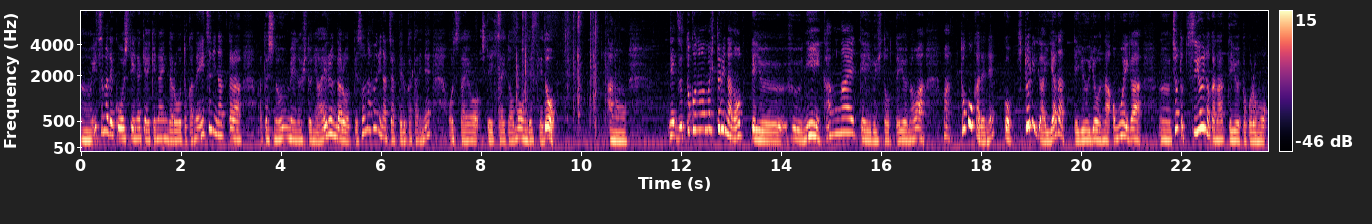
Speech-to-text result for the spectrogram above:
うん、いつまでこうしていなきゃいけないんだろうとかねいつになったら私の運命の人に会えるんだろうってそんな風になっちゃってる方にねお伝えをしていきたいと思うんですけどあのね、ずっとこのまま一人なのっていうふうに考えている人っていうのは、まあ、どこかでねこう一人が嫌だっていうような思いが、うん、ちょっと強いのかなっていうところも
